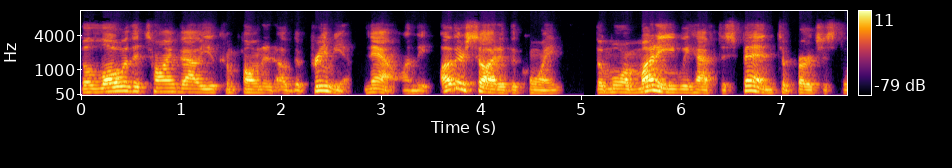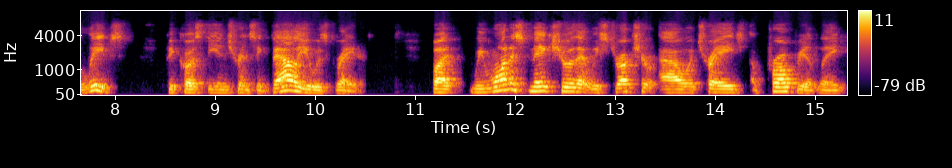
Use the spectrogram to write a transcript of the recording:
the lower the time value component of the premium. Now, on the other side of the coin, the more money we have to spend to purchase the leaps because the intrinsic value is greater. But we want to make sure that we structure our trades appropriately.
